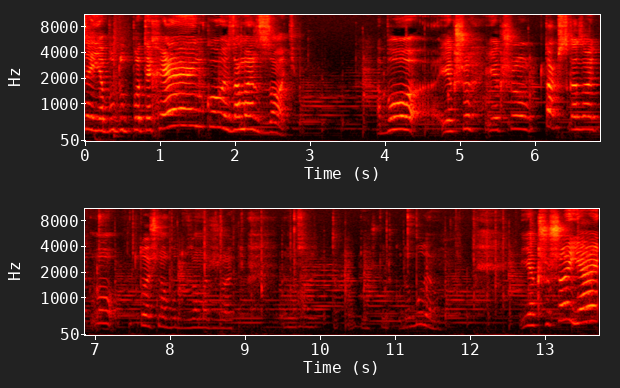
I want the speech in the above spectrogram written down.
це я буду потихеньку замерзати. Або якщо, якщо так сказати, ну точно буду замерзати. Замерзати так одну штучку добудемо. Якщо що, я,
